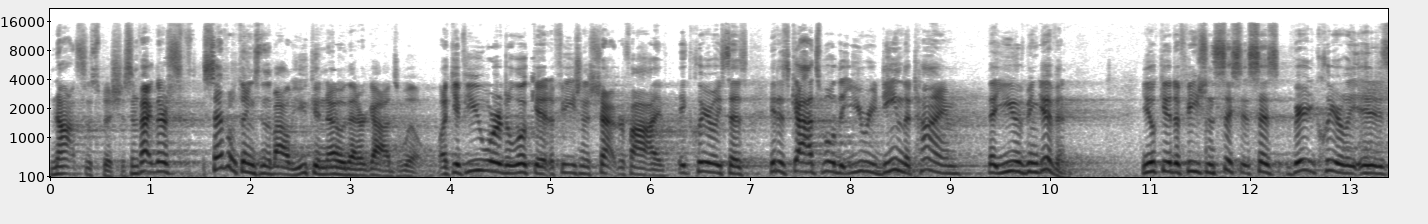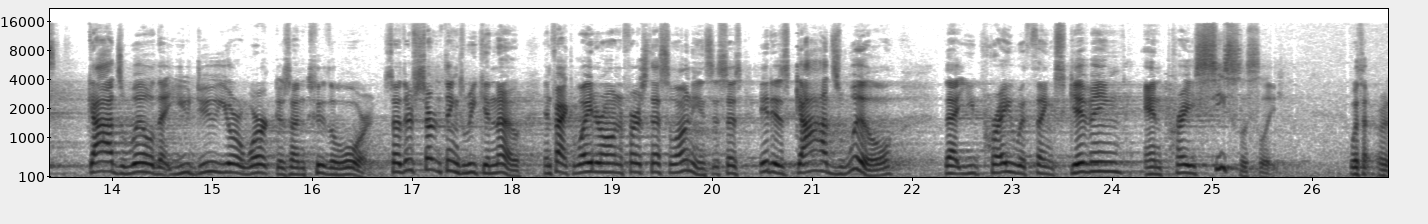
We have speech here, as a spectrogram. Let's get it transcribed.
not suspicious. In fact, there's several things in the Bible you can know that are God's will. Like if you were to look at Ephesians chapter 5, it clearly says it is God's will that you redeem the time that you have been given. You look at Ephesians 6, it says very clearly it is God's will that you do your work as unto the Lord. So there's certain things we can know. In fact, later on in 1 Thessalonians, it says, It is God's will that you pray with thanksgiving and pray ceaselessly, with, uh,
